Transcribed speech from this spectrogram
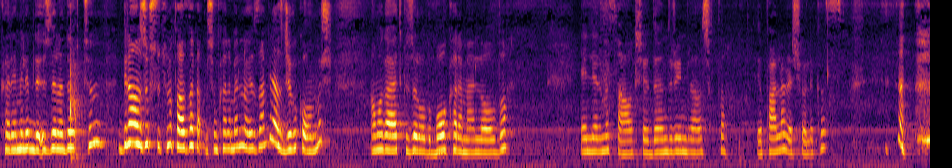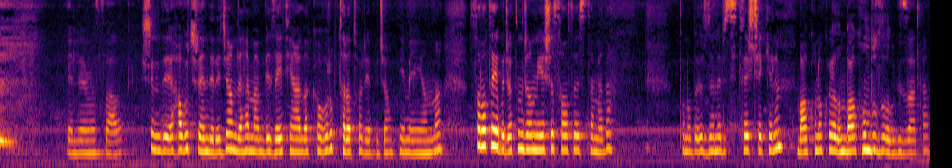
Karamelimi de üzerine döktüm. Birazcık sütünü fazla katmışım karamelin. O yüzden biraz cıvık olmuş. Ama gayet güzel oldu. Bol karamelli oldu. Ellerime sağlık. Şöyle döndüreyim birazcık da. Yaparlar ya şöyle kız. Ellerime sağlık. Şimdi havuç rendeleyeceğim de hemen bir zeytinyağıyla kavurup tarator yapacağım yemeğin yanına. Salata yapacaktım. Canım yeşil salata istemedi. Bunu da üzerine bir streç çekelim. Balkona koyalım. Balkon buzdolabı zaten.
